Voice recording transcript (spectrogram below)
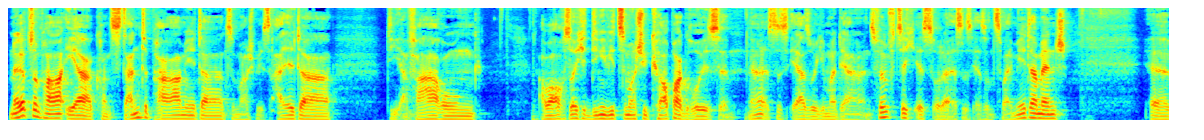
Und da gibt es ein paar eher konstante Parameter, zum Beispiel das Alter, die Erfahrung, aber auch solche Dinge wie zum Beispiel Körpergröße. Ja, ist es eher so jemand, der 1,50 ist oder ist es eher so ein 2-Meter-Mensch? Äh,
